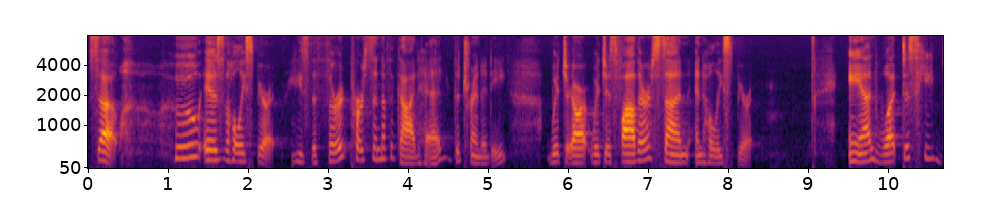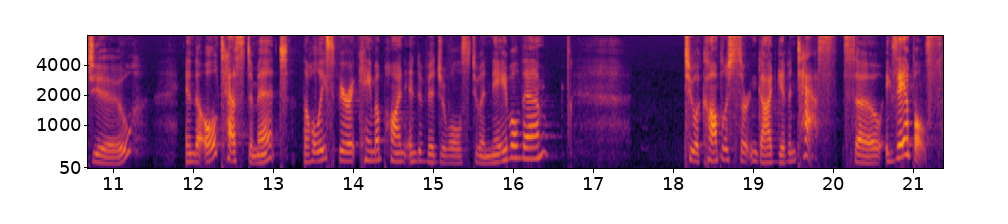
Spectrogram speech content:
So, who is the Holy Spirit? He's the third person of the Godhead, the Trinity, which, are, which is Father, Son, and Holy Spirit. And what does he do? In the Old Testament, the Holy Spirit came upon individuals to enable them to accomplish certain God given tasks. So, examples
